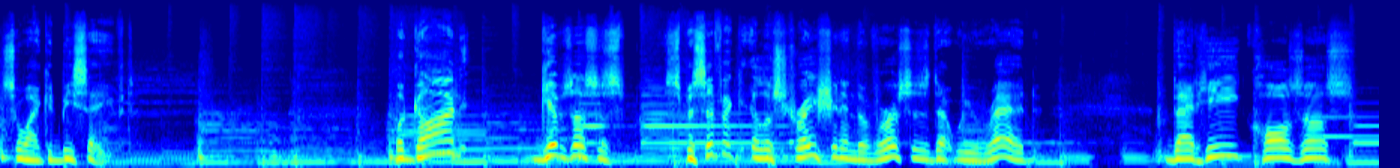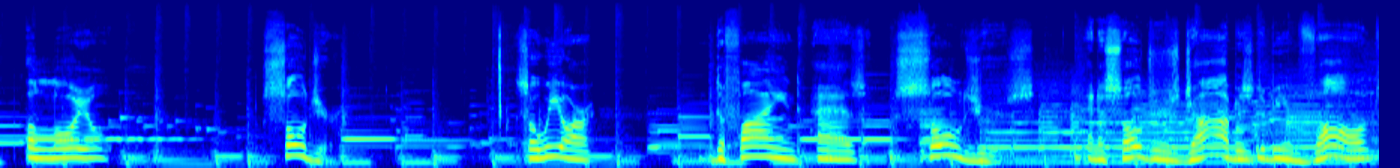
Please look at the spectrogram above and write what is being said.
so I could be saved. But God gives us a specific illustration in the verses that we read that He calls us a loyal soldier. So we are defined as soldiers, and a soldier's job is to be involved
